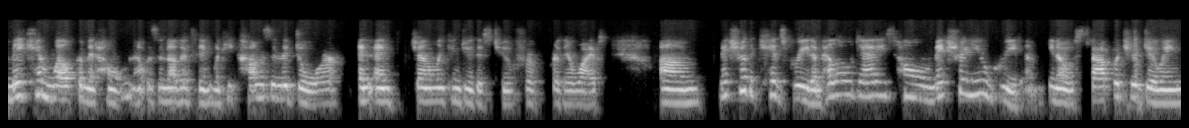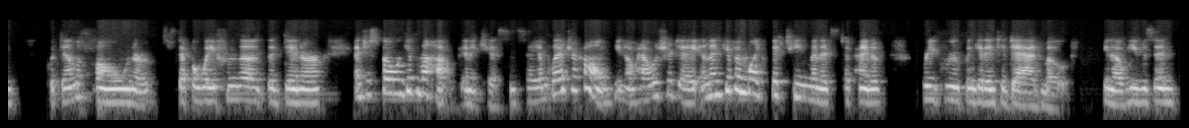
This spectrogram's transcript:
make him welcome at home. That was another thing. When he comes in the door, and, and gentlemen can do this too for, for their wives, um, make sure the kids greet him. Hello, daddy's home. Make sure you greet him. You know, stop what you're doing, put down the phone or step away from the, the dinner and just go and give him a hug and a kiss and say, I'm glad you're home. You know, how was your day? And then give him like 15 minutes to kind of regroup and get into dad mode. You know, he was in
